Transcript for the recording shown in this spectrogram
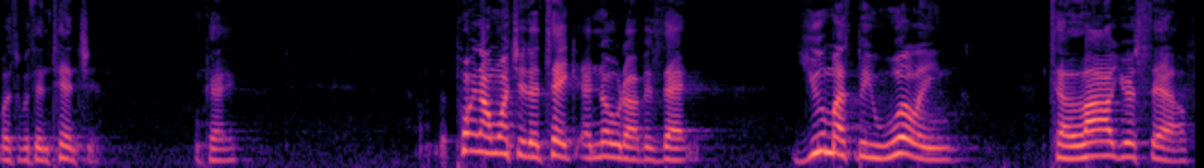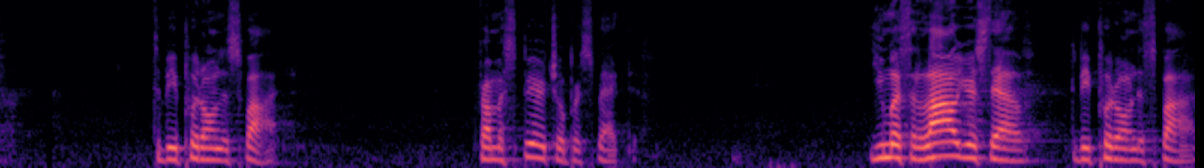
was with intention. Okay? The point I want you to take a note of is that you must be willing to allow yourself to be put on the spot from a spiritual perspective. You must allow yourself to be put on the spot.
